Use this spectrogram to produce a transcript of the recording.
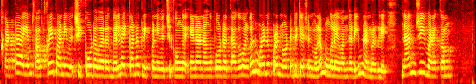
கட்டாயம் சப்ஸ்கிரைப் பண்ணி வச்சு கூட வர பெல் ஐக்கானை கிளிக் பண்ணி வச்சுக்கோங்க. ஏன்னா நாங்கள் போடுற தகவல்கள் உடனுக்குடன் நோட்டிஃபிகேஷன் மூலம் உங்களை வந்தடையும் நண்பர்களே. நன்றி வணக்கம்.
